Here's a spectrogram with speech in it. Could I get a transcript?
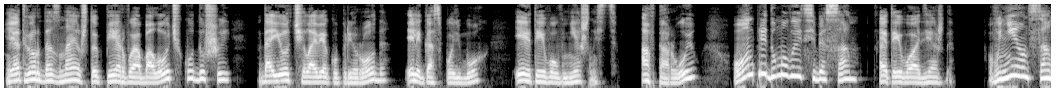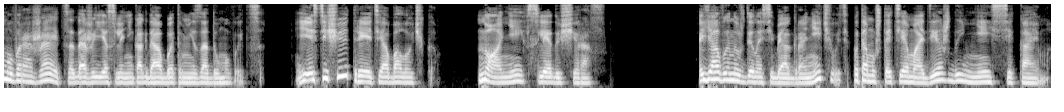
Я твердо знаю, что первую оболочку души дает человеку природа или Господь Бог, и это его внешность, а вторую он придумывает себе сам, это его одежда. В ней он самовыражается, даже если никогда об этом не задумывается. Есть еще и третья оболочка, но о ней в следующий раз. Я вынуждена себя ограничивать, потому что тема одежды неиссякаема.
